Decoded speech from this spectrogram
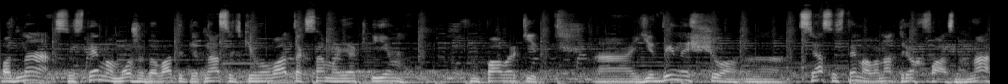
Одна система може давати 15 кВт, так само як і PowerKit. Єдине, що ця система вона трьохфазна. На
